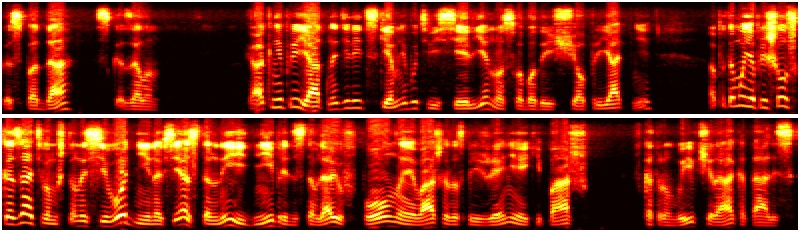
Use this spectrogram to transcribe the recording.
«Господа», — сказал он, — «как неприятно делить с кем-нибудь веселье, но свобода еще приятнее. А потому я пришел сказать вам, что на сегодня и на все остальные дни предоставляю в полное ваше распоряжение экипаж, в котором вы вчера катались».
